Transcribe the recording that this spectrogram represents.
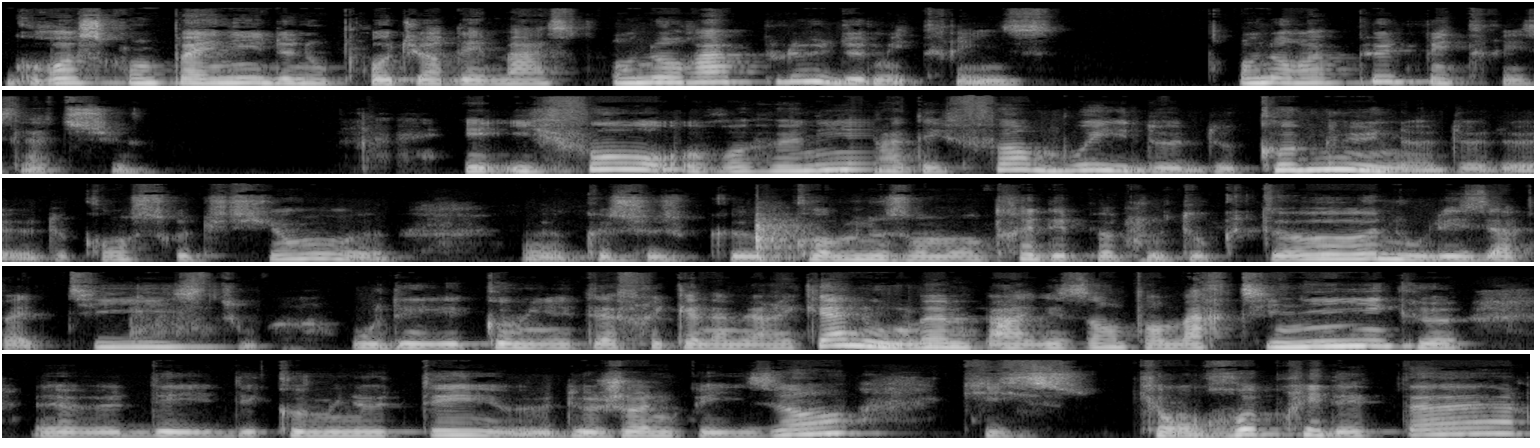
grosse compagnie de nous produire des masques. On n'aura plus de maîtrise. On n'aura plus de maîtrise là-dessus. Et il faut revenir à des formes, oui, de, de communes, de, de, de construction euh, euh, que, ce, que comme nous ont montré des peuples autochtones ou les apatistes ou, des communautés africaines-américaines ou même par exemple en Martinique euh, des, des, communautés euh, de jeunes paysans qui, qui ont repris des terres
